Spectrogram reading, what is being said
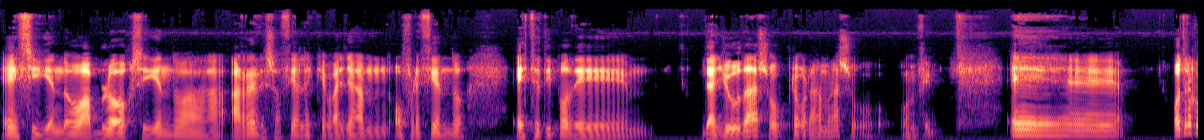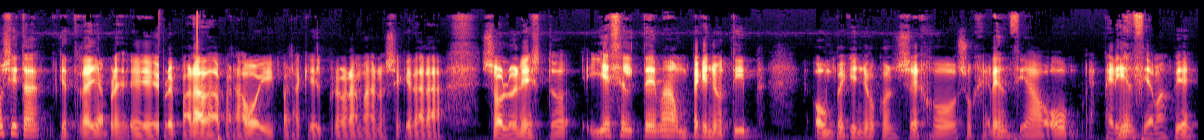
eh, siguiendo a blogs, siguiendo a, a redes sociales que vayan ofreciendo este tipo de, de ayudas o programas o, en fin. Eh, otra cosita que traía eh, preparada para hoy, para que el programa no se quedara solo en esto, y es el tema, un pequeño tip o un pequeño consejo, sugerencia o experiencia más bien,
